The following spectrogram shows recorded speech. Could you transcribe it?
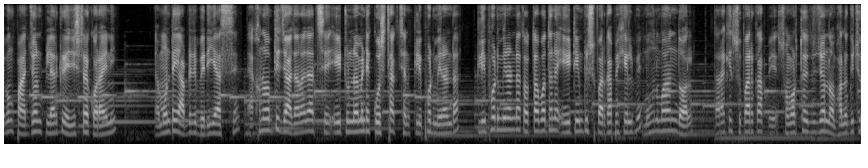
এবং পাঁচজন প্লেয়ারকে রেজিস্টার করায়নি। এমনটাই আপডেট বেরিয়ে আসছে। এখনও অবধি যা জানা যাচ্ছে, এই টুর্নামেন্টে কোচ থাকছেন ক্লিফোর্ড মিরান্ডা। ক্লিফোর্ড মিরান্ডা তত্ত্বাবধানে এই টিমটি সুপার কাপে খেলবে। মোহনবাগান দল, তারা কি সুপার কাপে সমর্থকদের জন্য ভালো কিছু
